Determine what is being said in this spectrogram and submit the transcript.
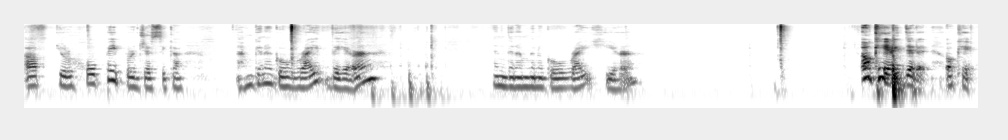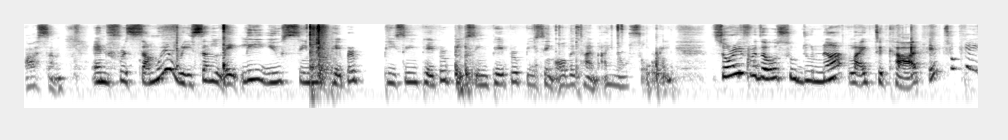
up your whole paper, Jessica. I'm going to go right there. And then I'm going to go right here. Okay, I did it. Okay, awesome. And for some weird reason, lately you see me paper piecing, paper piecing, paper piecing all the time. I know, sorry. Sorry for those who do not like to cut. It's okay.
